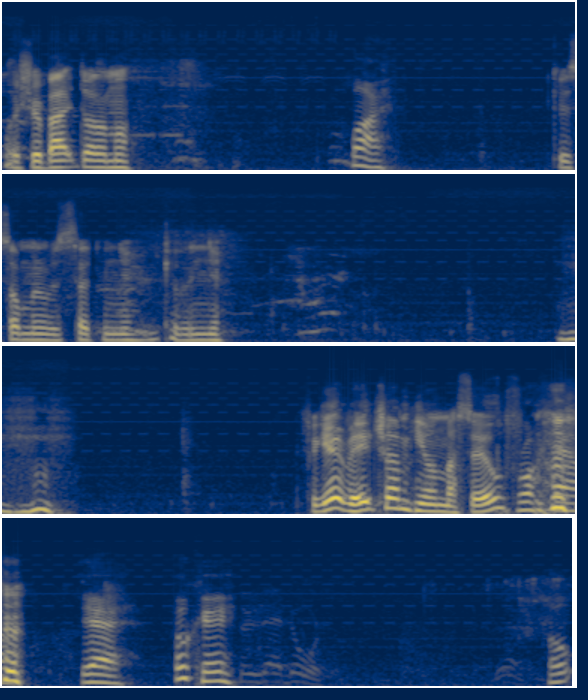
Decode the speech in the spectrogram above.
What's your back, Dolmo? Why? Because someone was hitting you, killing you. Forget Rachel, I'm healing myself. Yeah. Okay. Door.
